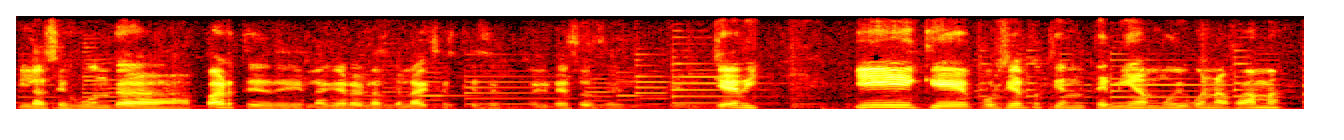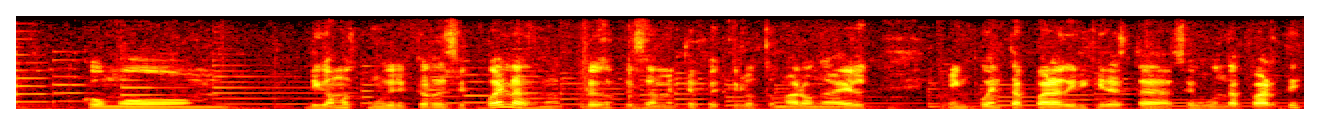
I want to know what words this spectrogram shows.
la segunda parte de la Guerra de las Galaxias, que es el regreso del, Jedi, y que por cierto tenía muy buena fama como digamos, como director de secuelas, ¿no? Por eso precisamente fue que lo tomaron a él en cuenta para dirigir esta segunda parte,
